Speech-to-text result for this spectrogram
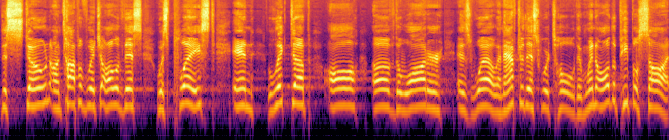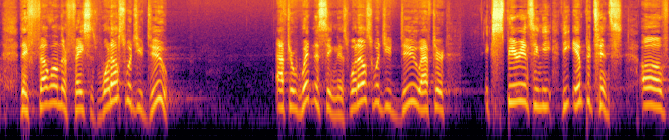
the stone on top of which all of this was placed, and licked up all of the water as well. And after this, we're told, and when all the people saw it, they fell on their faces. What else would you do? after witnessing this? What else would you do after experiencing the, the impotence of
